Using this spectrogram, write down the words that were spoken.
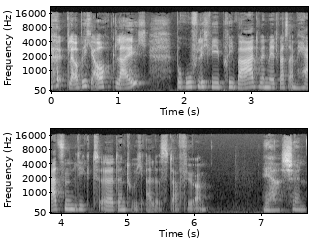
glaube ich, auch gleich beruflich wie privat. Wenn mir etwas am Herzen liegt, äh, dann tue ich alles dafür. Ja, schön.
